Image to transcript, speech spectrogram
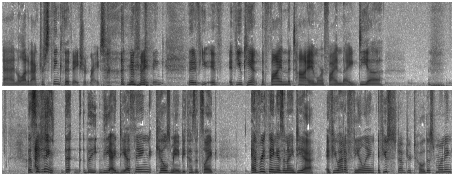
and a lot of actors think that they should write. and I think that if you if if you can't define the time or find the idea, That's the I thing. just- The, the the idea thing kills me because it's like everything is an idea. If you had a feeling, if you stubbed your toe this morning,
